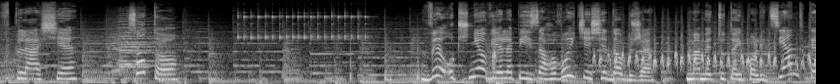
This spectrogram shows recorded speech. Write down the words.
W klasie. Co to? Wy, uczniowie, lepiej zachowujcie się dobrze. Mamy tutaj policjantkę.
